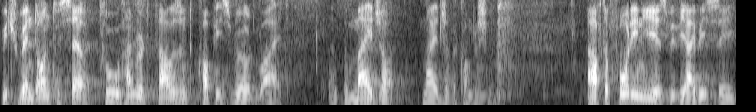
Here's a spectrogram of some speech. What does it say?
which went on to sell 200,000 copies worldwide, a major, major accomplishment. After 14 years with the ABC,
